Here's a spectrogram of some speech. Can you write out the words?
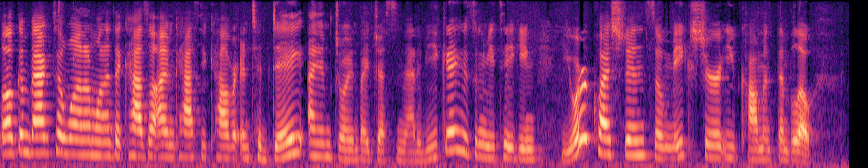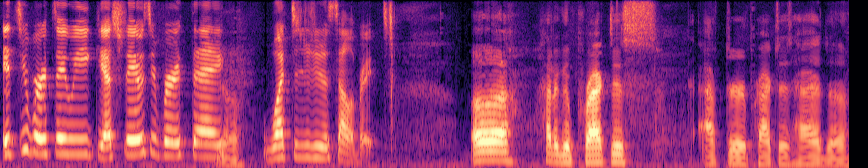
Welcome back to One on One at the Castle. I'm Cassie Calvert, and today I am joined by Justin Madubuike, who's going to be taking your questions. So make sure you comment them below. It's your birthday week. Yesterday was your birthday. Yeah. What did you do to celebrate? Uh, had a good practice. After practice, had a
